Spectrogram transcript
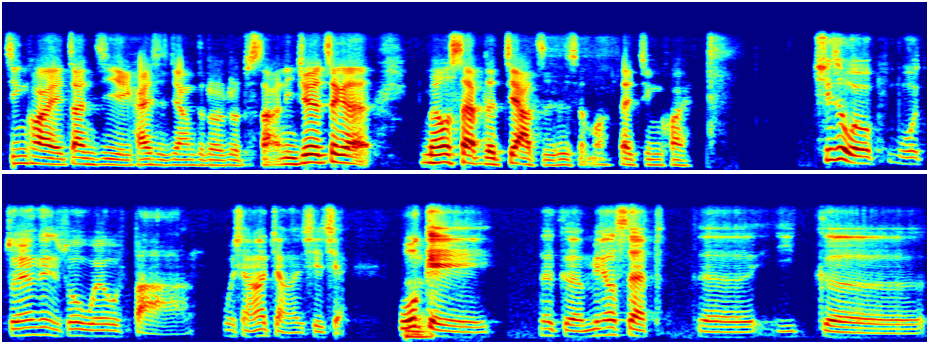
金块战绩也开始这样子的上。你觉得这个 Millsap 的价值是什么？在金块？其实我我昨天跟你说，我有把我想要讲的写起来。我给那个 Millsap 的一个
